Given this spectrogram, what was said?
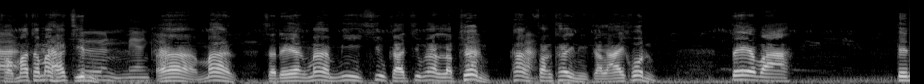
เข้ามาทำมาหากิน รับเชิญแมนค่ะ อ่ามาแสดงมามีคิวการคิวงานรับเชิญค่ะทางฟังไทยนี่ก็หลายคน แต่ว่าเป็น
